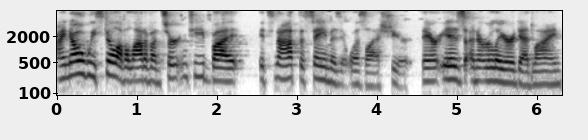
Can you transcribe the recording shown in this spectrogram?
I know we still have a lot of uncertainty, but it's not the same as it was last year. There is an earlier deadline.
